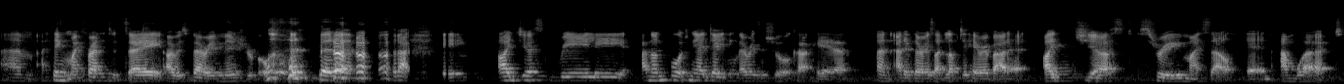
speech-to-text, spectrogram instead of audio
Um, I think my friend would say I was very miserable, but um, but actually I just really, and unfortunately, I don't think there is a shortcut here. And, and if there is, I'd love to hear about it. I just threw myself in and worked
